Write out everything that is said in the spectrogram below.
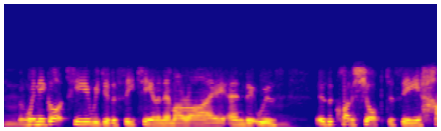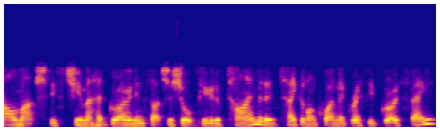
Mm. But when he got here, we did a CT and an MRI, and it was mm. it was a, quite a shock to see how much this tumour had grown in such a short mm. period of time. It had taken on quite an aggressive growth phase.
